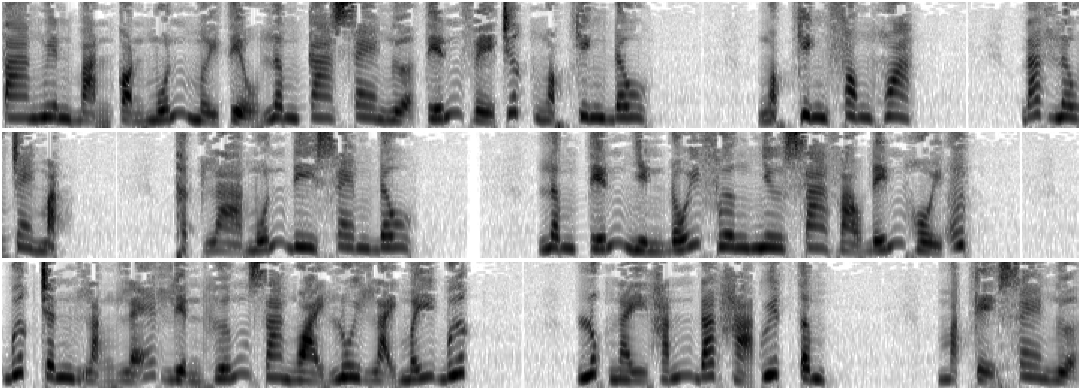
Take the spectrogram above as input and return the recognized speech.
ta nguyên bản còn muốn mời tiểu lâm ca xe ngựa tiến về trước ngọc kinh đâu. ngọc kinh phong hoa, đã lâu che mặt, thật là muốn đi xem đâu lâm tiến nhìn đối phương như xa vào đến hồi ức, bước chân lặng lẽ liền hướng ra ngoài lui lại mấy bước. lúc này hắn đã hạ quyết tâm, mặc kệ xe ngựa,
